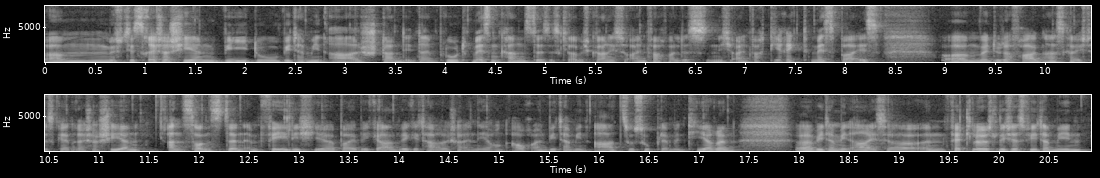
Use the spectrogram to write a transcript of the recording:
Ähm, müsst jetzt recherchieren, wie du Vitamin A als Stand in deinem Blut messen kannst. Das ist, glaube ich, gar nicht so einfach, weil das nicht einfach direkt messbar ist. Ähm, wenn du da Fragen hast, kann ich das gerne recherchieren. Ansonsten empfehle ich hier bei vegan-vegetarischer Ernährung auch ein Vitamin A zu supplementieren. Äh, Vitamin A ist ja ein fettlösliches Vitamin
